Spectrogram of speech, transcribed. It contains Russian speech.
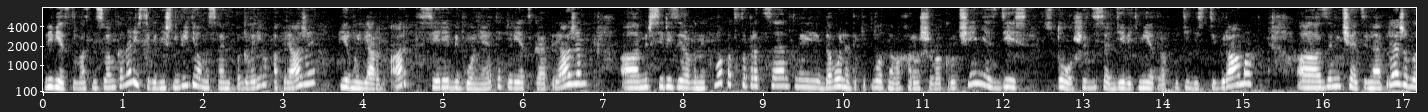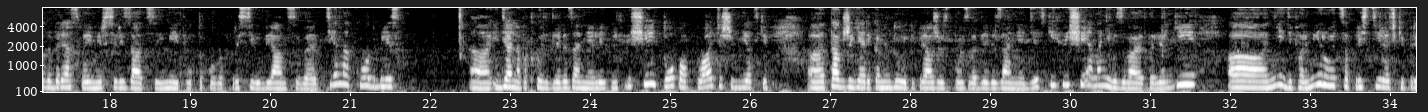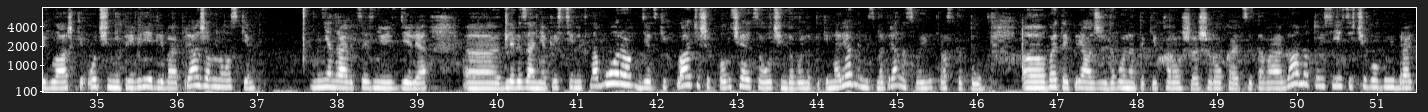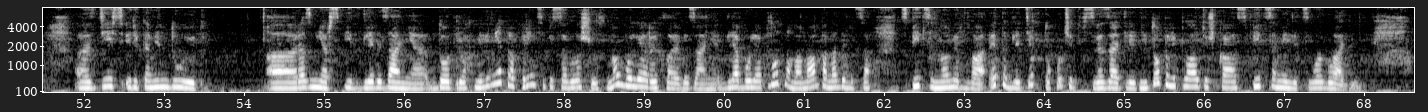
Приветствую вас на своем канале. В сегодняшнем видео мы с вами поговорим о пряже фирмы Yard Art серия Бегония. Это турецкая пряжа, а, мерсеризированный хлопок стопроцентный, довольно-таки плотного, хорошего кручения. Здесь 169 метров 50 граммах. А, замечательная пряжа, благодаря своей мерсеризации имеет вот такой вот красивый глянцевый оттенок, отблеск. А, идеально подходит для вязания летних вещей, топов, платьишек детских. А, также я рекомендую эту пряжу использовать для вязания детских вещей. Она не вызывает аллергии, а, не деформируется при стирочке, при глажке. Очень непривередливая пряжа в носке. Мне нравится из нее изделия э, для вязания крестильных наборов, детских платьишек. Получается очень довольно-таки нарядно, несмотря на свою простоту. Э, в этой пряже довольно-таки хорошая широкая цветовая гамма, то есть есть из чего выбрать. Э, здесь рекомендуют размер спиц для вязания до 3 мм, в принципе соглашусь, но более рыхлое вязание. Для более плотного вам понадобится спицы номер 2. Это для тех, кто хочет связать летний топ или платьюшко спицами лицевой гладью.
